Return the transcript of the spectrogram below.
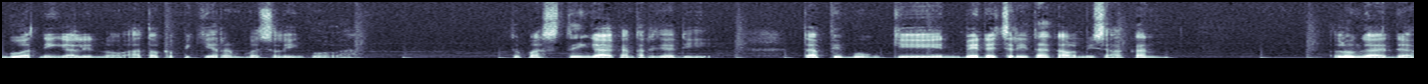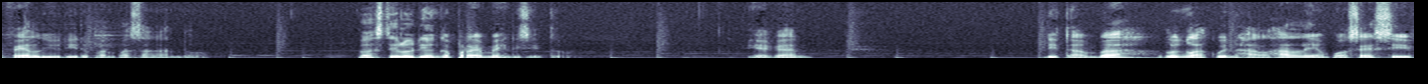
buat ninggalin lo atau kepikiran buat selingkuh lah itu pasti nggak akan terjadi tapi mungkin beda cerita kalau misalkan lo nggak ada value di depan pasangan lo pasti lo dianggap remeh di situ. Ya kan? Ditambah lo ngelakuin hal-hal yang posesif,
